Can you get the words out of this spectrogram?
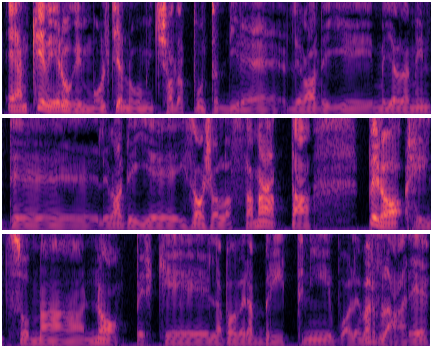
È anche vero che molti hanno cominciato appunto a dire levategli immediatamente levategli i social a sta matta però, eh, insomma, no, perché la povera Britney vuole parlare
